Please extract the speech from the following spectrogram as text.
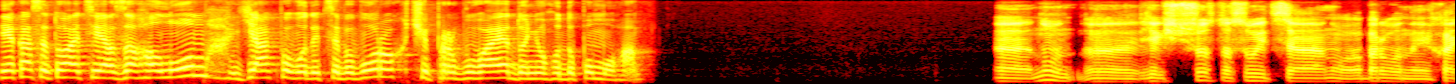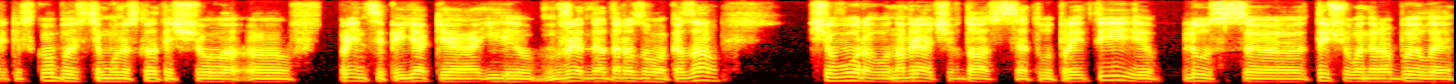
Яка ситуація загалом? Як поводить себе ворог? Чи прибуває до нього допомога? Е, Ну, е, якщо стосується ну, оборони Харківської області, можу сказати, що е, в принципі, як я і вже неодноразово казав, що ворогу навряд чи вдасться тут прийти. Плюс те, що вони робили,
